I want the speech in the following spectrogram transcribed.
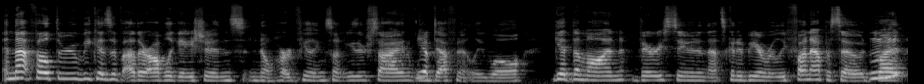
And that fell through because of other obligations. No hard feelings on either side. We Yep. definitely will get them on very soon, and that's going to be a really fun episode. But Mm-hmm.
